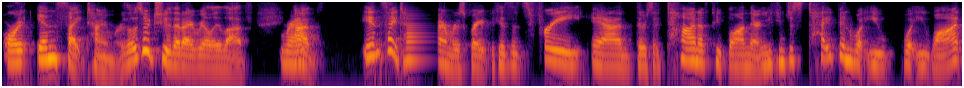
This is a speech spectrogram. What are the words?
or Insight Timer. Those are two that I really love. Right. Uh, Insight Timer is great because it's free and there's a ton of people on there. You can just type in what you what you want.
